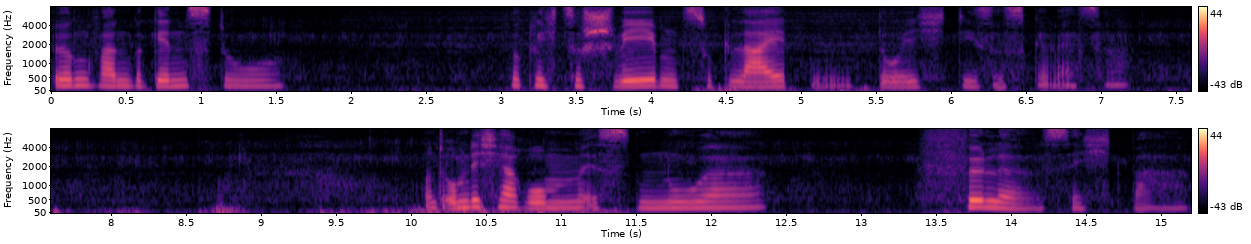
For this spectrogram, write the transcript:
Irgendwann beginnst du wirklich zu schweben, zu gleiten durch dieses Gewässer. Und um dich herum ist nur Fülle sichtbar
